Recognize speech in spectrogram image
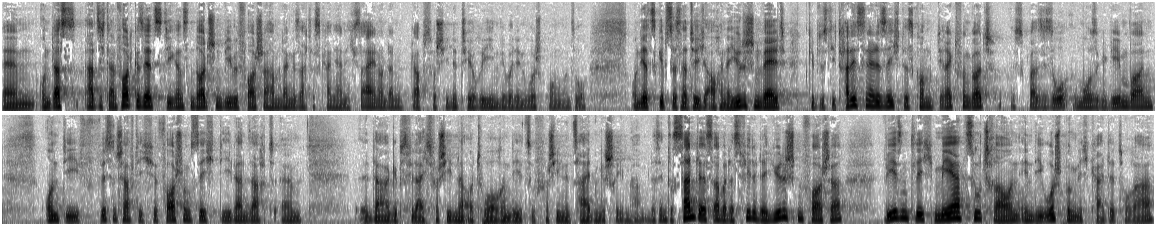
Ähm, und das hat sich dann fortgesetzt. Die ganzen deutschen Bibelforscher haben dann gesagt, das kann ja nicht sein. Und dann gab es verschiedene Theorien über den Ursprung und so. Und jetzt gibt es das natürlich auch in der jüdischen Welt, gibt es die traditionelle Sicht, das kommt direkt von Gott, ist quasi so Mose gegeben worden. Und die wissenschaftliche Forschungssicht, die dann sagt, ähm, da gibt es vielleicht verschiedene Autoren, die zu verschiedenen Zeiten geschrieben haben. Das Interessante ist aber, dass viele der jüdischen Forscher wesentlich mehr Zutrauen in die Ursprünglichkeit der Torah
